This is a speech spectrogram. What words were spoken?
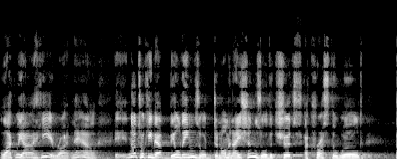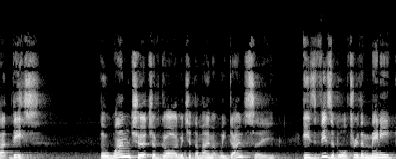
like we are here right now. Not talking about buildings or denominations or the church across the world, but this the one church of God, which at the moment we don't see, is visible through the many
